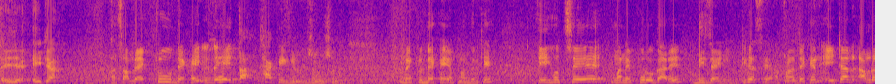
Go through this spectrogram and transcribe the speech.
এই যে এইটা। আচ্ছা আমরা একটু দেখাই। তা- থাকে এখানে সমস্যা নেই। আমরা একটু দেখাই আপনাদেরকে। এই হচ্ছে মানে পুরো গাড়ির ডিজাইনিং ঠিক আছে? আপনারা দেখেন এইটার আমরা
